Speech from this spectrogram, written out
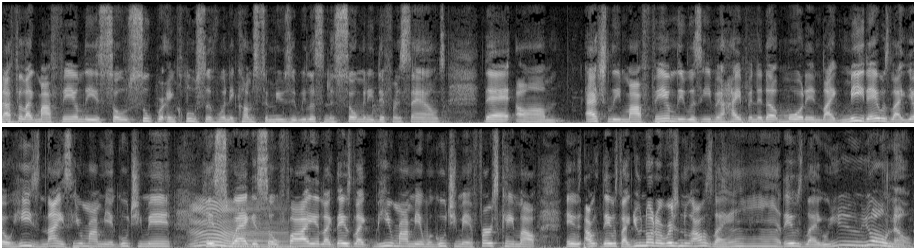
Mm. I feel like my family is so super inclusive when it comes to music. We listen to so many different sounds that um actually my family was even hyping it up more than like me. They was like, "Yo, he's nice. He remind me of Gucci Mane. His swag is Mm. so fire." Like they was like, "He remind me of when Gucci Mane first came out." They, I- they was like, "You know the original?" I was like, uh, "They was like, you you don't know,"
